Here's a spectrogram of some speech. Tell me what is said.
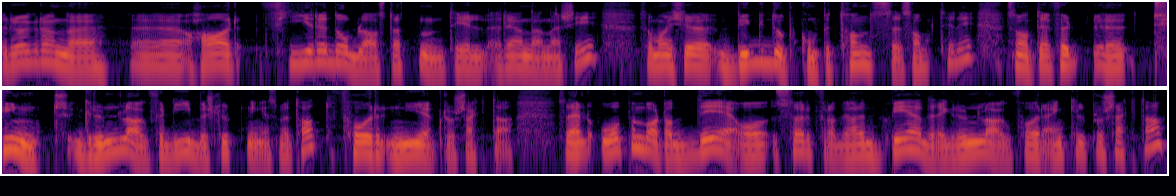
rød-grønne har firedobla støtten til ren energi, så har man ikke bygd opp kompetanse samtidig, sånn at det er for uh, tynt grunnlag for de beslutningene som er tatt for nye prosjekter. Så det er helt åpenbart at det å sørge for at vi har et bedre grunnlag for enkeltprosjekter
